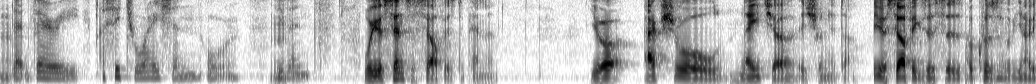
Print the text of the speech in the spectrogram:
that very situation or events. Well, your sense of self is dependent. Your actual nature is shunyata. Your self exists because of you know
